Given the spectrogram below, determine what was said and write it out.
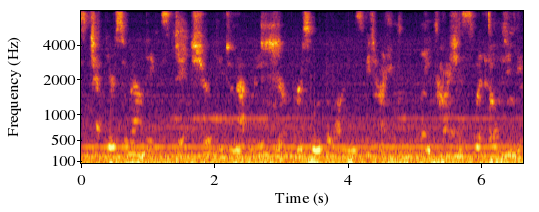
Please check your surroundings to ensure you do not leave your personal belongings behind. Be cautious when opening the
